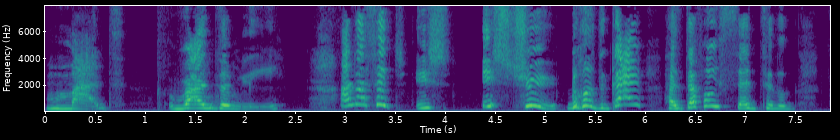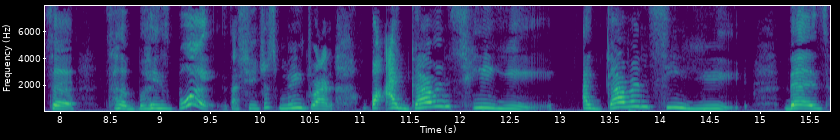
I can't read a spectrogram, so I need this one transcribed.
mad randomly and i said it's it's true because the guy has definitely said to the to to his boys that she just moved right but i guarantee you i guarantee you there's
